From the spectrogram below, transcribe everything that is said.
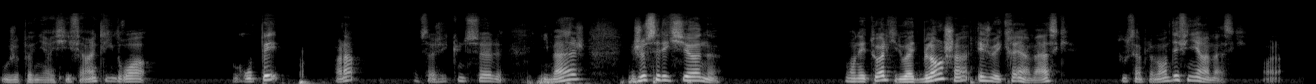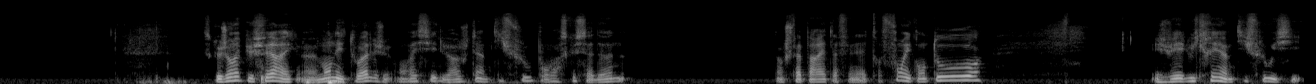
Ou je peux venir ici faire un clic droit, grouper, voilà comme ça j'ai qu'une seule image, je sélectionne mon étoile qui doit être blanche, hein, et je vais créer un masque, tout simplement, définir un masque, voilà. Ce que j'aurais pu faire avec euh, mon étoile, on va essayer de lui rajouter un petit flou pour voir ce que ça donne. Donc je fais apparaître la fenêtre fond et contour, et je vais lui créer un petit flou ici.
